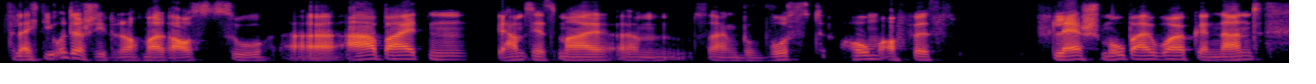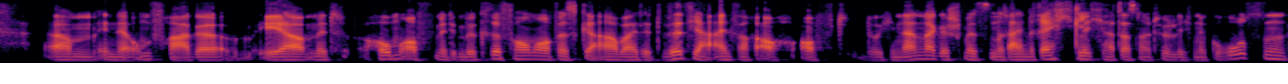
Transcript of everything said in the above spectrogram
vielleicht die Unterschiede nochmal rauszuarbeiten. Äh, Wir haben es jetzt mal ähm, sozusagen bewusst Homeoffice slash Mobile Work genannt ähm, in der Umfrage eher mit Homeoffice, mit dem Begriff Homeoffice gearbeitet, wird ja einfach auch oft durcheinander geschmissen. Rein rechtlich hat das natürlich eine große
